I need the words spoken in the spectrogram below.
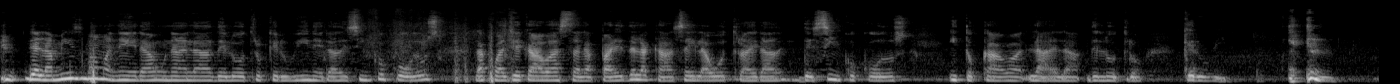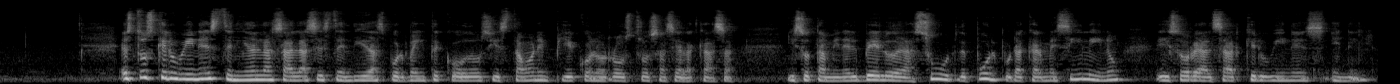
De la misma manera, una ala del otro querubín era de cinco codos, la cual llegaba hasta la pared de la casa, y la otra era de cinco codos y tocaba la ala del otro querubín. Estos querubines tenían las alas extendidas por veinte codos y estaban en pie con los rostros hacia la casa. Hizo también el velo de azul, de púrpura, carmesí y lino, e hizo realzar querubines en él.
